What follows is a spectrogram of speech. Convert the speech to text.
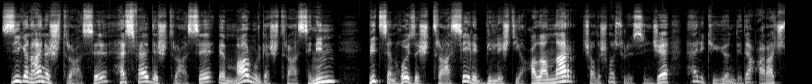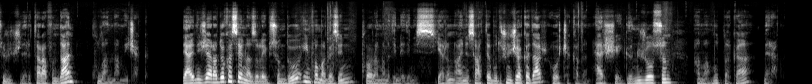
Ziegenhainer Straße, Hersfelde Straße ve Marburger Straße'nin Witzenhäuser Straße ile birleştiği alanlar çalışma süresince her iki yönde de araç sürücüleri tarafından kullanılamayacak. Değerli dinleyiciler, Radyo Kasel'in hazırlayıp sunduğu Info Magazin programını dinlediniz. Yarın aynı saatte buluşuncaya kadar hoşçakalın. Her şey gönlünüzce olsun ama mutlaka meraklı.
